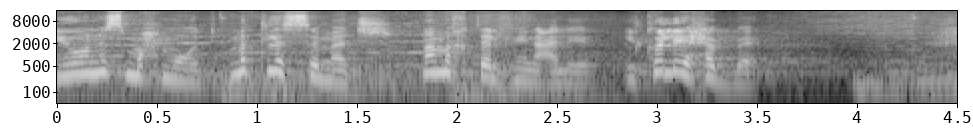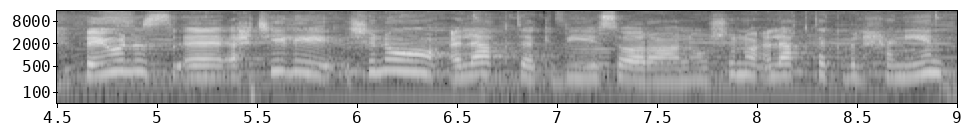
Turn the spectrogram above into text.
يونس محمود مثل السمك ما مختلفين عليه الكل يحبه. فيونس آه، احكي لي شنو علاقتك بسوران وشنو علاقتك بالحنين؟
